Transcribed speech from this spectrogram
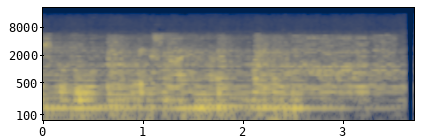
Teachers before Extend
